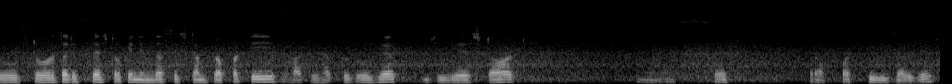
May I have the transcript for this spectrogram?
to store the refresh token in the system property. What we have to do here gs dot set properties i guess.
